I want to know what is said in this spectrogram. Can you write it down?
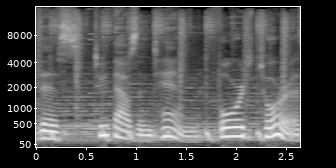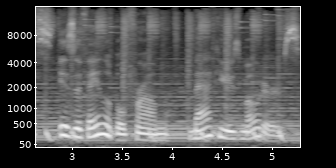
This 2010 Ford Taurus is available from Matthews Motors.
